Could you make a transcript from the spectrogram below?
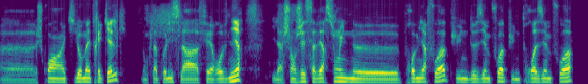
je crois, un kilomètre et quelques. Donc la police l'a fait revenir. Il a changé sa version une euh, première fois, puis une deuxième fois, puis une troisième fois.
